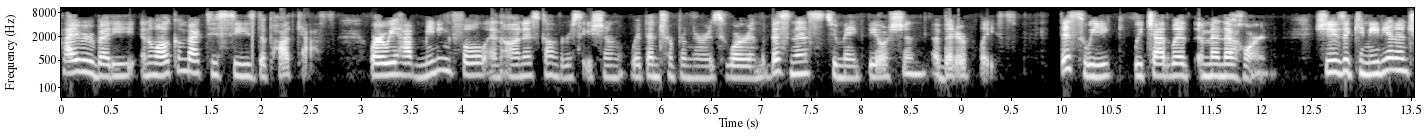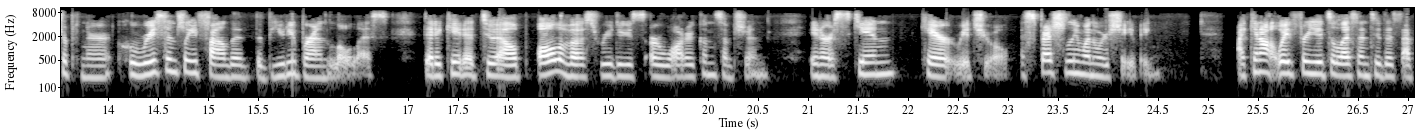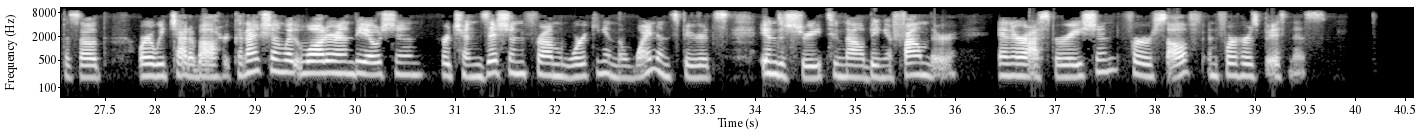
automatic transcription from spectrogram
Hi, everybody, and welcome back to Seaze the Podcast, where we have meaningful and honest conversation with entrepreneurs who are in the business to make the ocean a better place. This week, we chat with Amanda Horn. She is a Canadian entrepreneur who recently founded the beauty brand Loless, dedicated to help all of us reduce our water consumption in our skin care ritual, especially when we're shaving. I cannot wait for you to listen to this episode where we chat about her connection with water and the ocean, her transition from working in the wine and spirits industry to now being a founder, and her aspiration for herself and for her business.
